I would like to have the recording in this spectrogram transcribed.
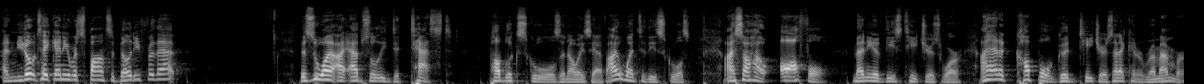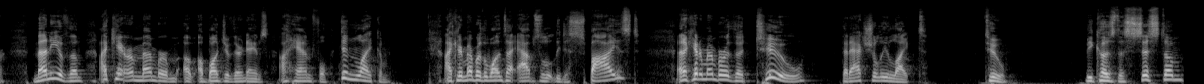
and you don't take any responsibility for that? This is why I absolutely detest public schools and always have. I went to these schools. I saw how awful many of these teachers were. I had a couple good teachers that I can remember. Many of them, I can't remember a, bunch of their names, a handful. Didn't like them. I can remember the ones I absolutely despised, and I can remember the two that actually liked. Two. Because the system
